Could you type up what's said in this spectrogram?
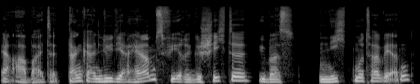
erarbeitet. Danke an Lydia Herms für ihre Geschichte übers Nichtmutterwerden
